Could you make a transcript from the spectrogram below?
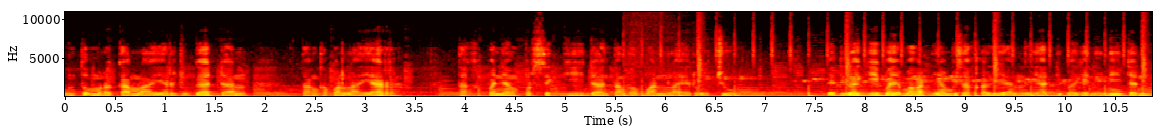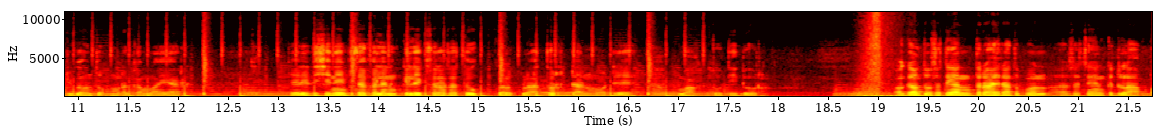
untuk merekam layar juga dan tangkapan layar tangkapan yang persegi dan tangkapan layar lucu. Jadi lagi banyak banget yang bisa kalian lihat di bagian ini dan juga untuk merekam layar. Jadi di sini bisa kalian klik salah satu kalkulator dan mode waktu tidur. Oke untuk settingan terakhir ataupun uh, settingan ke-8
